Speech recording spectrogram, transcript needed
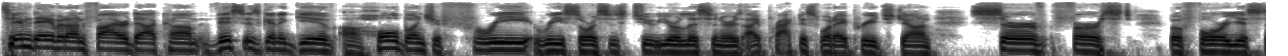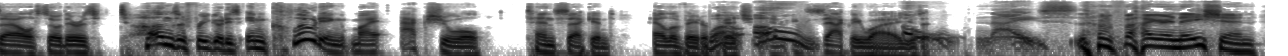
timdavidonfire.com. This is going to give a whole bunch of free resources to your listeners. I practice what I preach, John. Serve first before you sell. So there's tons of free goodies, including my actual 10 second elevator Whoa. pitch. Oh, exactly why I use oh, it. Nice. Fire Nation.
